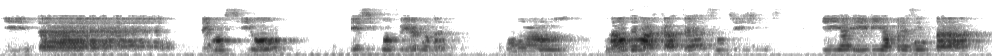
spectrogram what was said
e, é, denunciou esse governo né, por não demarcar terras indígenas. E iria apresentar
